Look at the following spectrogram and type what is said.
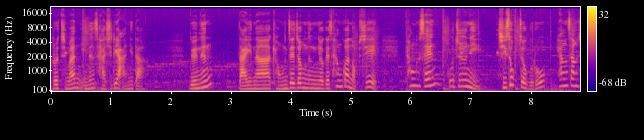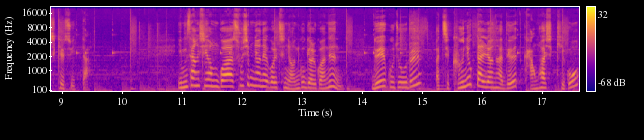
그렇지만 이는 사실이 아니다. 뇌는 나이나 경제적 능력에 상관없이 평생 꾸준히 지속적으로 향상시킬 수 있다. 임상시험과 수십 년에 걸친 연구 결과는 뇌 구조를 마치 근육 단련하듯 강화시키고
